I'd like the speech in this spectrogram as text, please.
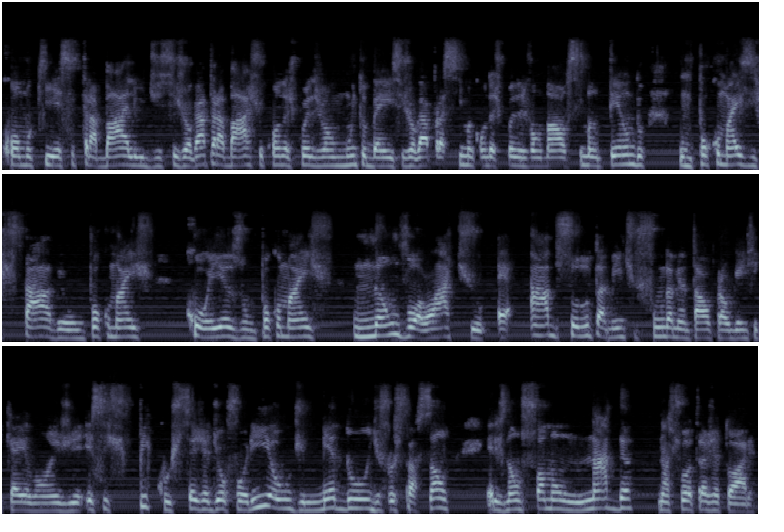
como que esse trabalho de se jogar para baixo quando as coisas vão muito bem, se jogar para cima quando as coisas vão mal, se mantendo um pouco mais estável, um pouco mais coeso, um pouco mais não volátil é absolutamente fundamental para alguém que quer ir longe. Esses picos, seja de euforia ou de medo, de frustração, eles não somam nada na sua trajetória.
